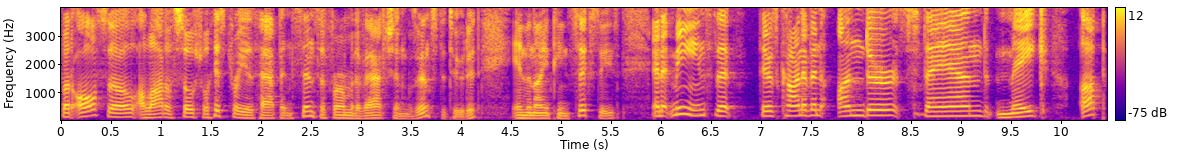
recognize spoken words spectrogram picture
but also a lot of social history has happened since affirmative action was instituted in the 1960s. And it means that there's kind of an understand, make up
